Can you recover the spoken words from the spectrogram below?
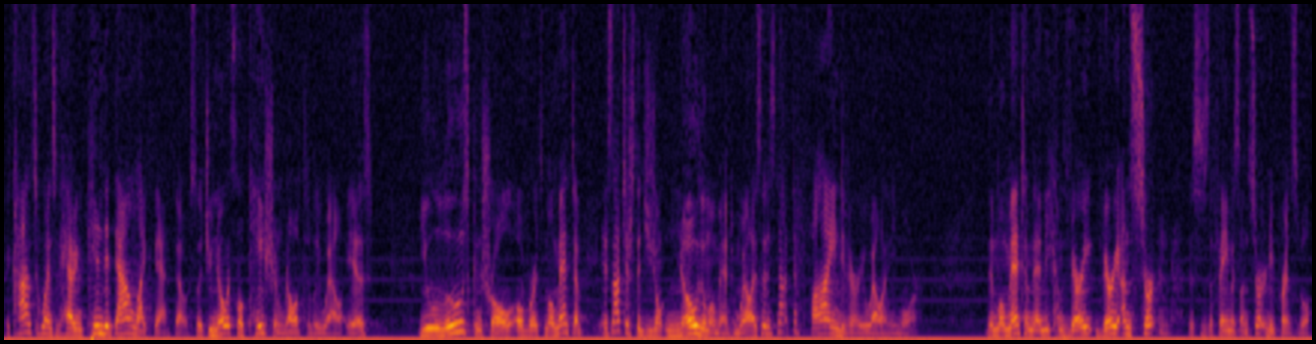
The consequence of having pinned it down like that, though, so that you know its location relatively well, is you lose control over its momentum. And it's not just that you don't know the momentum well, it's that it's not defined very well anymore the momentum then becomes very, very uncertain. This is the famous uncertainty principle.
